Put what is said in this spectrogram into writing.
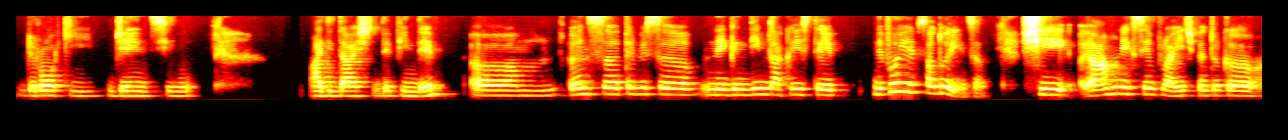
de rochii, genți, Adidas, depinde. Um, însă trebuie să ne gândim dacă este nevoie sau dorință. Și am un exemplu aici, pentru că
